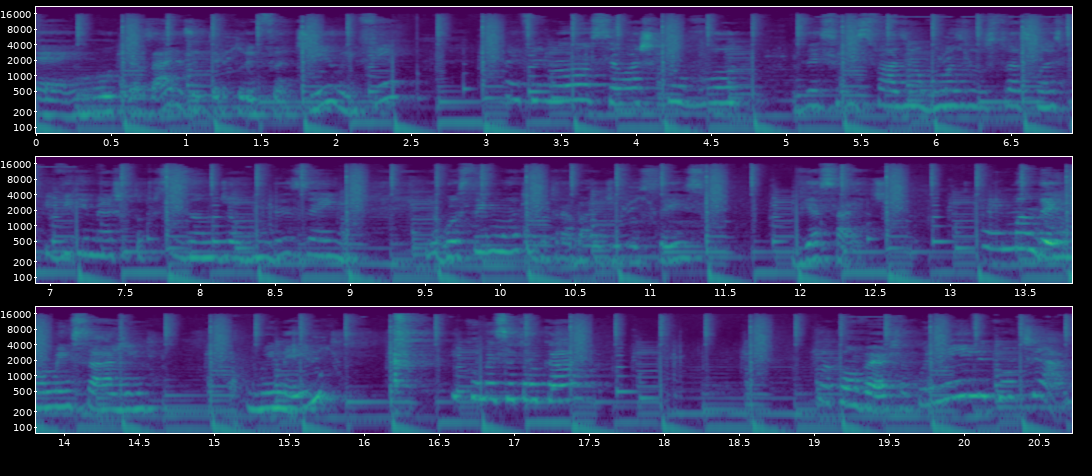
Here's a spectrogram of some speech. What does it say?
é, em outras áreas, literatura infantil, enfim. Aí falei, nossa, eu acho que eu vou ver se eles fazem algumas ilustrações, porque vira e mexe eu estou precisando de algum desenho. Eu gostei muito do trabalho de vocês via site. Aí mandei uma mensagem no e-mail e comecei a trocar uma conversa com o Emílio e com o Tiago.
